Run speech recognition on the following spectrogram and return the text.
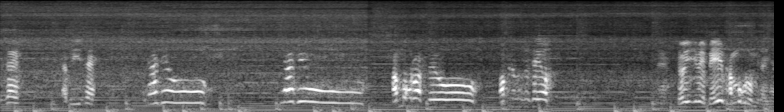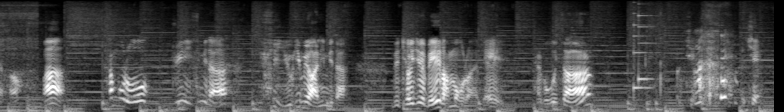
인사해. 나도 인사해. 안녕하세요. 안녕하세요. 밥 먹으러 왔어요. 밥 좀 주세요. 네, 저희 집에 매일 밥 먹으러 옵니다 이 녀석. 아 참고로 주인이 있습니다. 유기묘 아닙니다. 근데 저희 집에 매일 밥 먹으러 와요 매일. 잘 보고 있어. 그렇지. 그렇지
